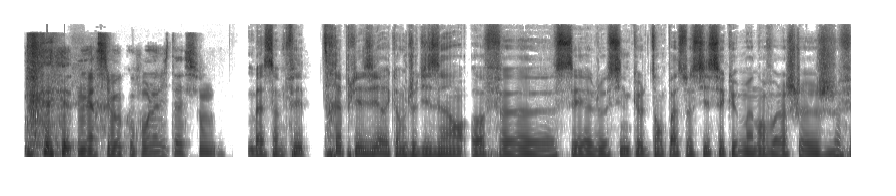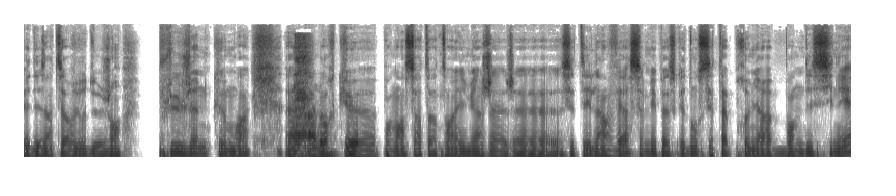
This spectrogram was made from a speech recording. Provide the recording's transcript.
merci beaucoup pour l'invitation. Bah, ça me fait très plaisir et comme je disais en off, euh, c'est le signe que le temps passe aussi, c'est que maintenant voilà, je, je, fais des interviews de gens plus jeune que moi, euh, alors que pendant un certain temps, eh bien, c'était l'inverse, mais parce que donc c'est ta première bande dessinée,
